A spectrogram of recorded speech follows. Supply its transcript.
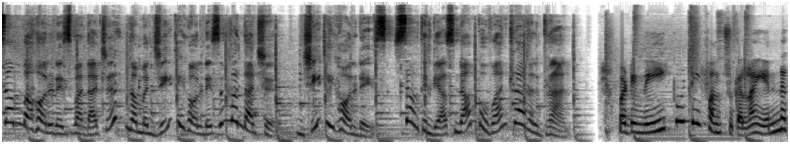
சம்மர் ஹாலிடேஸ் வந்தாச்சு. நம்ம ஜிடி ஹாலிடேஸும் வந்தாச்சு. GT holidays south India's number one travel brand but இந்த ஈக்விட்டி ஃபண்ட்ஸுக்கெல்லாம் என்ன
